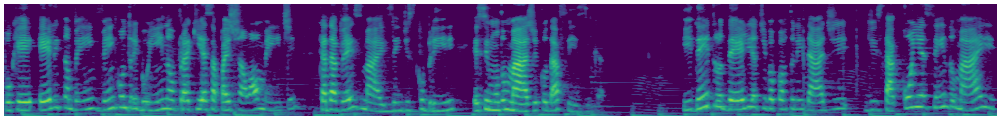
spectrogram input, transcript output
porque ele também vem contribuindo para que essa paixão aumente cada vez mais em descobrir esse mundo mágico da física. E dentro dele eu tive a oportunidade de estar conhecendo mais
